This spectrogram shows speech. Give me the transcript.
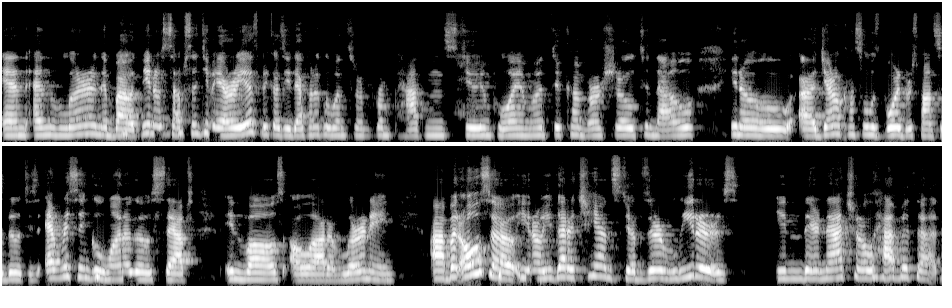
and and learn about you know substantive areas because you definitely went from patents to employment to commercial to now you know uh, general counsel with board responsibilities. Every single one of those steps involves a lot of learning, uh, but also you know you got a chance to observe leaders in their natural habitat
